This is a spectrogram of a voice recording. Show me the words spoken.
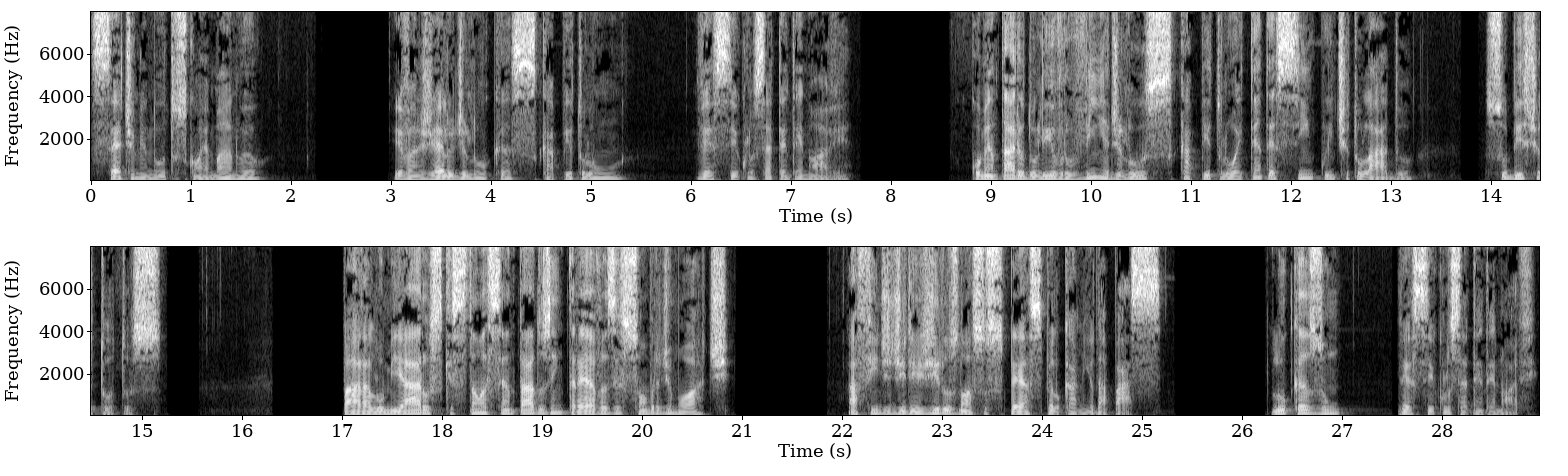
Sete minutos com Emmanuel. Evangelho de Lucas, capítulo 1, versículo 79. Comentário do livro Vinha de Luz, capítulo 85, intitulado Substitutos. Para alumiar os que estão assentados em trevas e sombra de morte, a fim de dirigir os nossos pés pelo caminho da paz. Lucas 1, versículo 79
